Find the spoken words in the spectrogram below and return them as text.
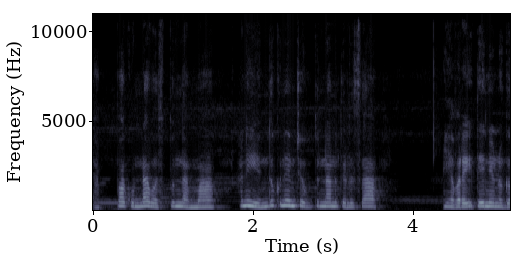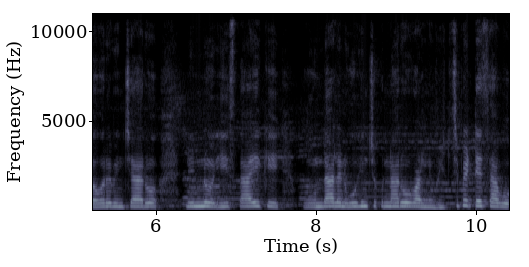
తప్పకుండా వస్తుందమ్మా అని ఎందుకు నేను చెబుతున్నాను తెలుసా? ఎవరైతే నిన్ను గౌరవించారో నిన్ను ఈ స్థాయికి ఉండాలని ఊహించుకున్నారో వాళ్ళని విడిచిపెట్టేశావు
